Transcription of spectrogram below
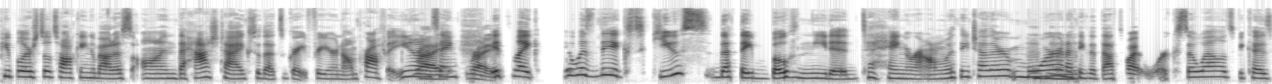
people are still talking about us on the hashtag. So that's great for your nonprofit. You know what I'm saying? right, right. it's like it was the excuse that they both needed to hang around with each other more and i Mhm. think that that's why it works so well it's because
